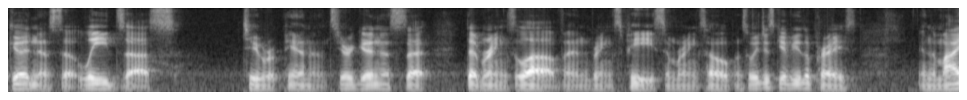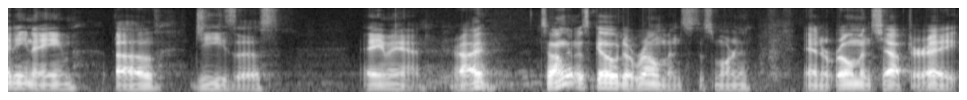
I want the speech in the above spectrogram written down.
goodness that leads us to repentance, your goodness that, that brings love and brings peace and brings hope. And so we just give you the praise in the mighty name of Jesus. Amen. Right? So I'm going to just go to Romans this morning and Romans chapter 8.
